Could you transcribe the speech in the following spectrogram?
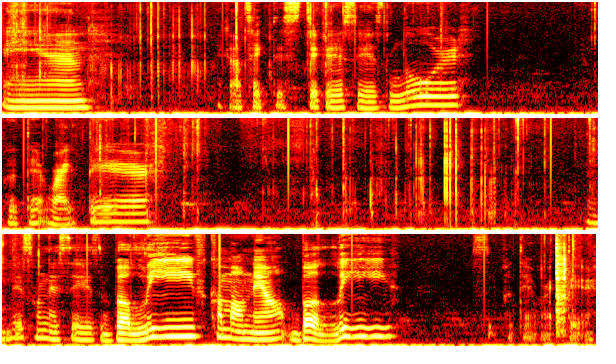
And I think I'll take this sticker that says Lord. Put that right there. And this one that says believe. Come on now. Believe. Put that right there.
